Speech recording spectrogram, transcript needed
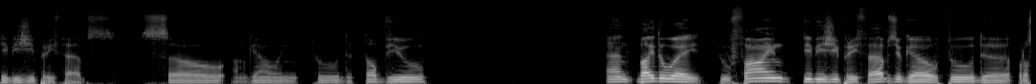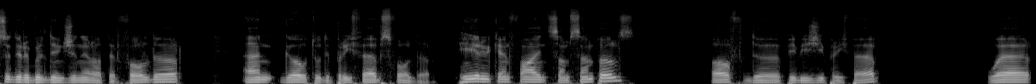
PBG prefabs. So I'm going to the top view. And by the way, to find PBG prefabs, you go to the procedural building generator folder and go to the prefabs folder. Here you can find some samples of the PBG prefab where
